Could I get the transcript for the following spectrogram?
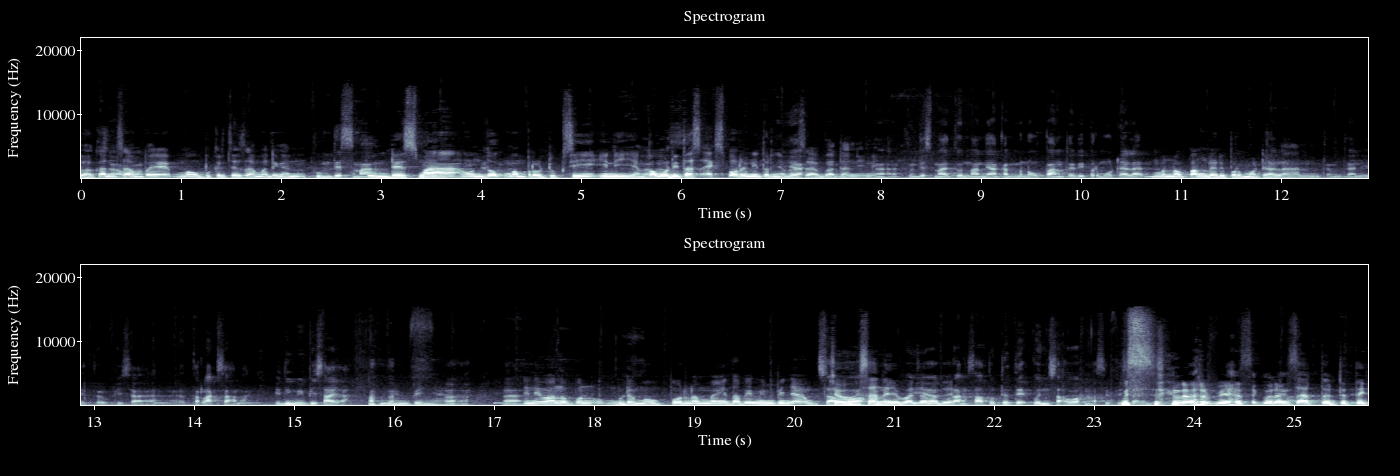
bahkan Allah. sampai mau bekerja sama dengan Bumdesma. Bumdesma Iya, untuk memproduksi ini yang komoditas ekspor ini ternyata Iya, sahabat tani ini. Nah, Bundesma itu nanti akan menopang dari permodalan. Menopang dari permodalan Mudah-mudahan itu bisa terlaksana. Ini mimpi saya. mimpinya. Nah, Ini walaupun udah mau purnama ini, tapi mimpinya insya jauh Allah, sana ya Pak iya, Camat ya. kurang satu detik pun insya Allah masih bisa. Luar biasa, kurang satu detik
